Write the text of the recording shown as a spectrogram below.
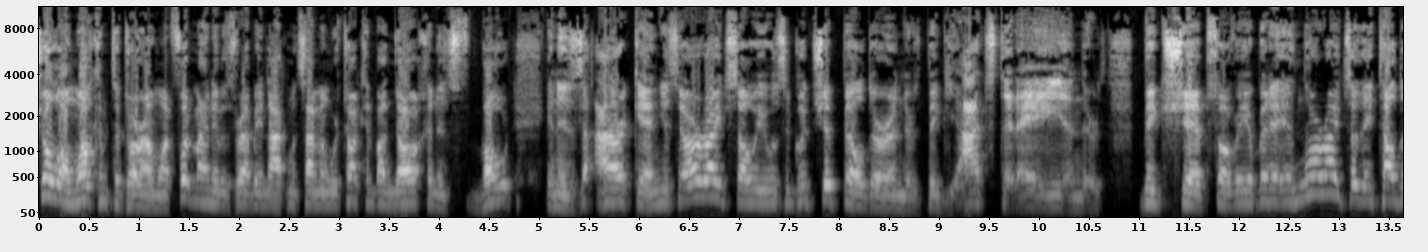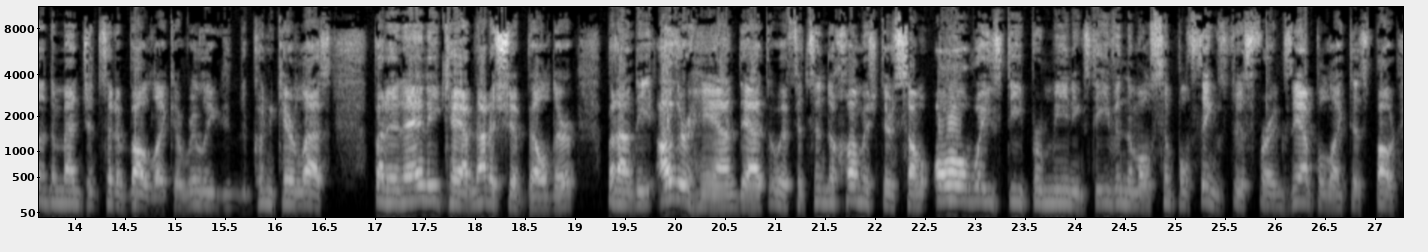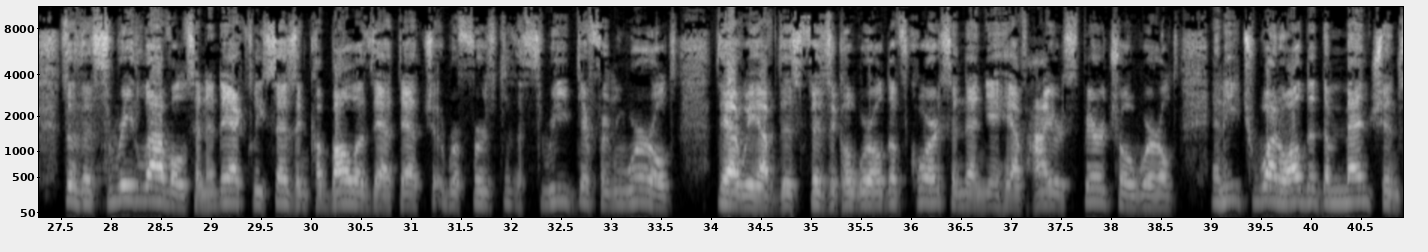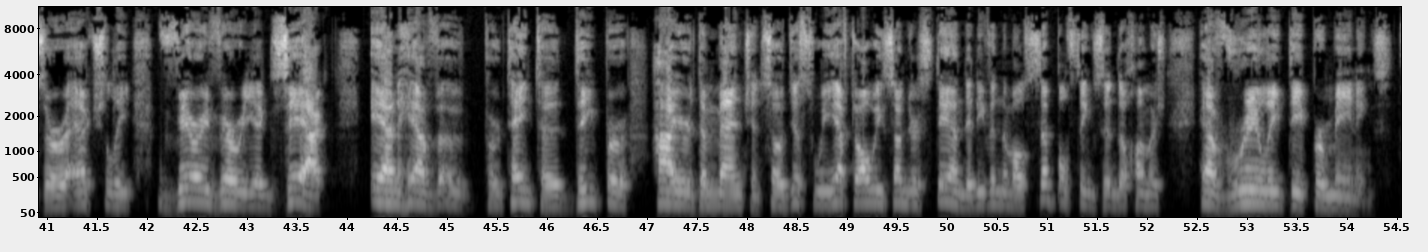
Shalom, welcome to Torah on One Foot. My name is Rabbi Nachman Simon. We're talking about Noah and his boat and his ark. And you say, all right, so he was a good shipbuilder and there's big yachts today and there's big ships over here. But and all right, so they tell the dimensions of the boat, like I really couldn't care less. But in any case, I'm not a shipbuilder. But on the other hand, that if it's in the Chumash, there's some always deeper meanings to even the most simple things. Just for example, like this boat. So the three levels and it actually says in Kabbalah that that refers to the three different worlds that we have this physical world, of course, and then you have higher spiritual worlds. And each one, all the dimensions are actually very, very exact and have uh, pertain to deeper, higher dimensions. So just we have to always understand that even the most simple things in the Chumash have really deeper meanings.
